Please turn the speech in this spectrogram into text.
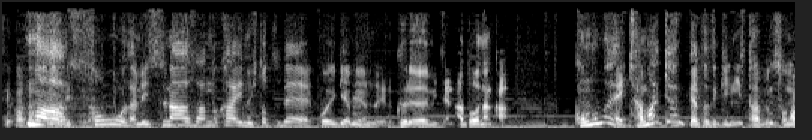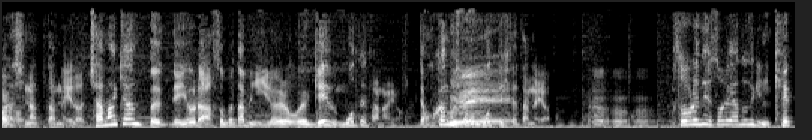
セカザツまあ、のリスナー。そうだ、リスナーさんの会の一つで、こういうゲームやるんだけど、来るみたいな。あとはなんか、この前、チャマキャンプやった時に多分その話になったんだけど、チャマキャンプで夜遊ぶためにいろいろ俺ゲーム持ってたのよ。で、他の人も持ってきてたのよ。うんうんうん。それでそれやった時に結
